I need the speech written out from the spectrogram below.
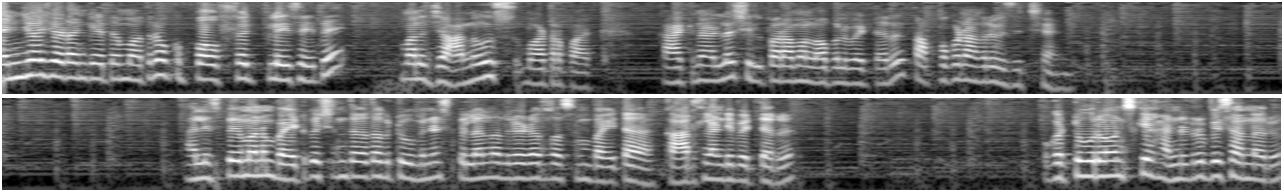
ఎంజాయ్ చేయడానికి అయితే మాత్రం ఒక పర్ఫెక్ట్ ప్లేస్ అయితే మన జానూస్ వాటర్ పార్క్ కాకినాడలో శిల్పారామం లోపల పెట్టారు. తప్పకుండా అందరూ విజిట్ చేయండి. అలిసిపోయి మనం బయటకు వచ్చిన తర్వాత ఒక టూ మినిట్స్ పిల్లల్ని వదిలేయడం కోసం బయట కార్స్ లాంటివి పెట్టారు. ఒక టూ రౌండ్స్కి హండ్రెడ్ రూపీస్ అన్నారు.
